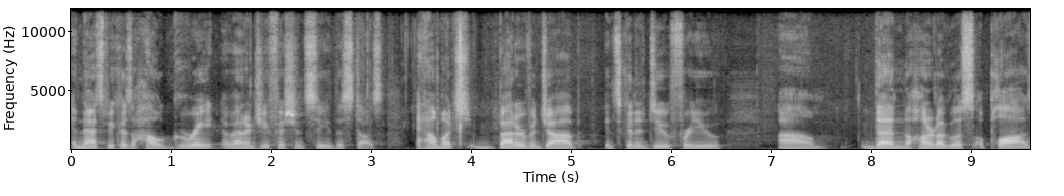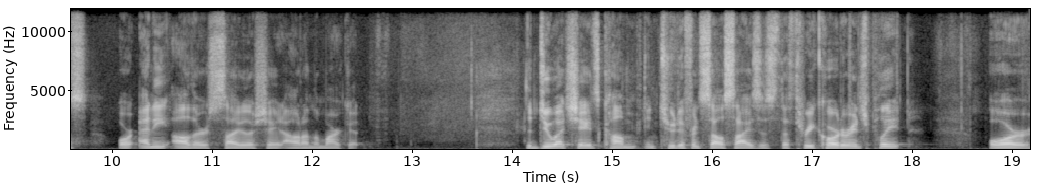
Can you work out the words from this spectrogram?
And that's because of how great of energy efficiency this does and how much better of a job it's going to do for you um, than the Hunter Douglas Applause or any other cellular shade out on the market. The Duette shades come in two different cell sizes, the three quarter inch pleat or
